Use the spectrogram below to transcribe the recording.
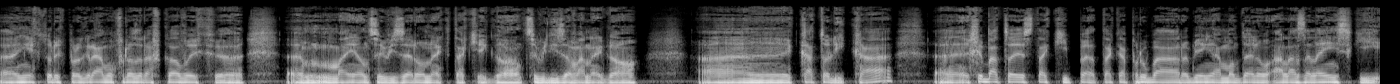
e, niektórych programów rozrywkowych, e, mający wizerunek takiego cywilizowanego katolika. E, chyba to jest taki, taka próba robienia modelu ala Zeleński.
